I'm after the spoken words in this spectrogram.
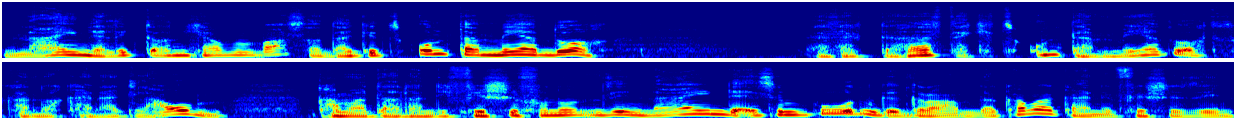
Nein, der liegt doch nicht auf dem Wasser. Da geht's unter Meer durch. Er sagt, du hörst, da geht's unter Meer durch. Das kann doch keiner glauben. Kann man da dann die Fische von unten sehen? Nein, der ist im Boden gegraben. Da kann man keine Fische sehen.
